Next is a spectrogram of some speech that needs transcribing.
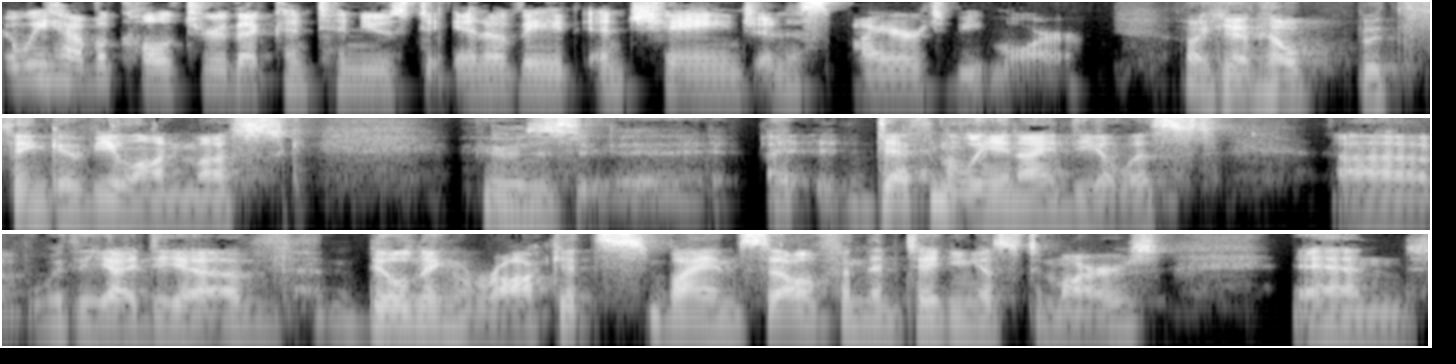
that we have a culture that continues to innovate and change and aspire to be more. I can't help but think of Elon Musk, who's uh, definitely an idealist. Uh, with the idea of building rockets by himself and then taking us to Mars, and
